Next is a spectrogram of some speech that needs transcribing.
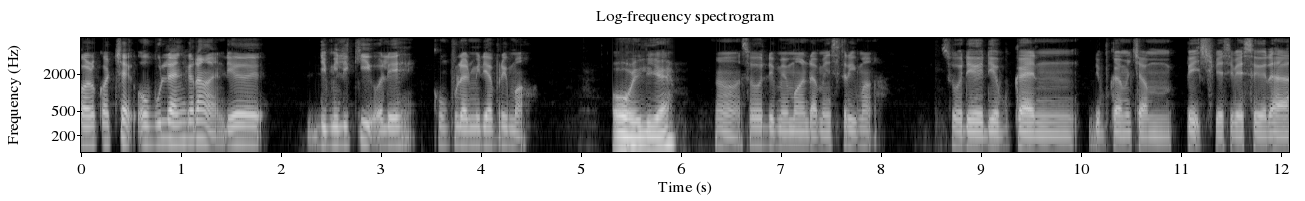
kalau kau check oh bulan sekarang kan dia dimiliki oleh kumpulan media prima Oh really eh? ha so dia memang dah mainstream ah so dia dia bukan dia bukan macam page biasa-biasa dah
